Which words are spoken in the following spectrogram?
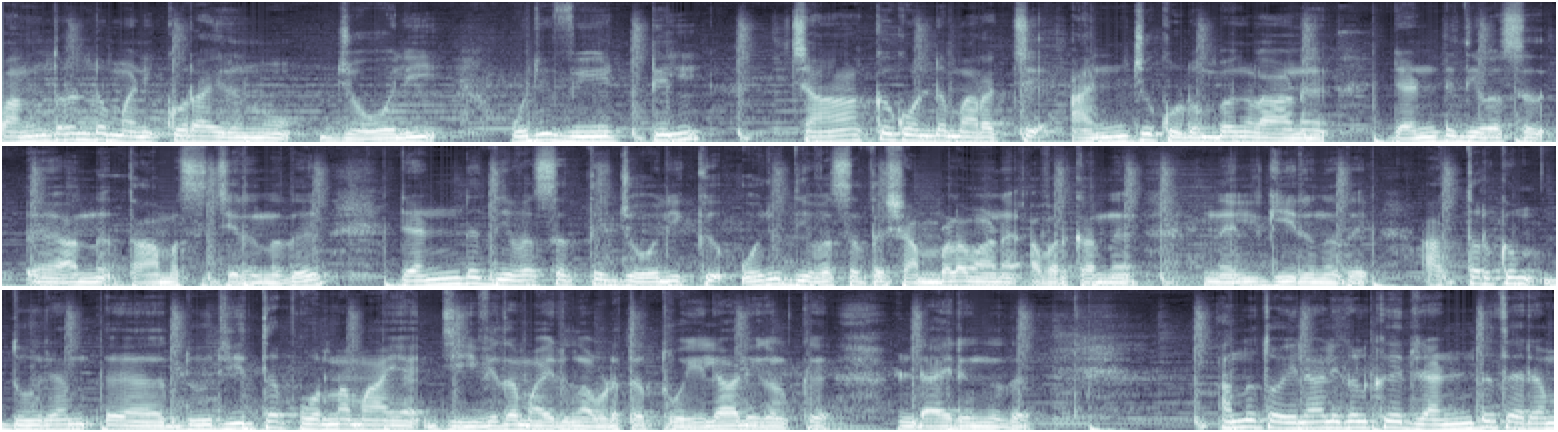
പന്ത്രണ്ട് മണിക്കൂറായിരുന്നു ജോലി. ഒരു വീട്ടിൽ ചാക്ക് കൊണ്ട് മറച്ച് അഞ്ച് കുടുംബങ്ങളാണ് രണ്ട് ദിവസം അന്ന് താമസിച്ചിരുന്നത്. രണ്ട് ദിവസത്തെ ജോലിക്ക് ഒരു ദിവസത്തെ ശമ്പളമാണ് അവർക്കന്ന് നൽകിയിരുന്നത്. അത്രക്കും ദുര ദുരിതപൂർണമായ ജീവിതമായിരുന്നു അവിടുത്തെ തൊഴിലാളികൾക്ക് ഉണ്ടായിരുന്നത്. അന്ന് തൊഴിലാളികൾക്ക് രണ്ട് തരം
